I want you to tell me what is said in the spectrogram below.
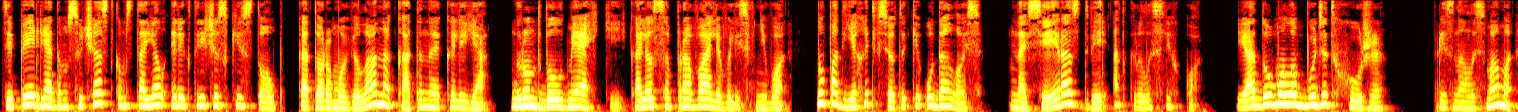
Теперь рядом с участком стоял электрический столб, к которому вела накатанная колея. Грунт был мягкий, колеса проваливались в него, но подъехать все-таки удалось. На сей раз дверь открылась легко. «Я думала, будет хуже», — призналась мама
